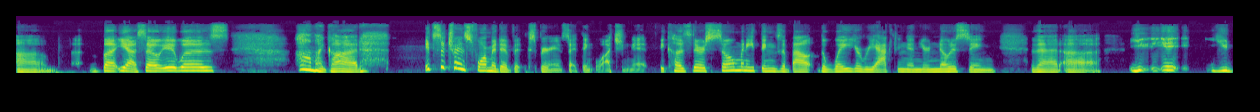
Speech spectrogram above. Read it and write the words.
Um, but yeah so it was oh my god. It's a transformative experience i think watching it because there's so many things about the way you're reacting and you're noticing that uh you it, you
